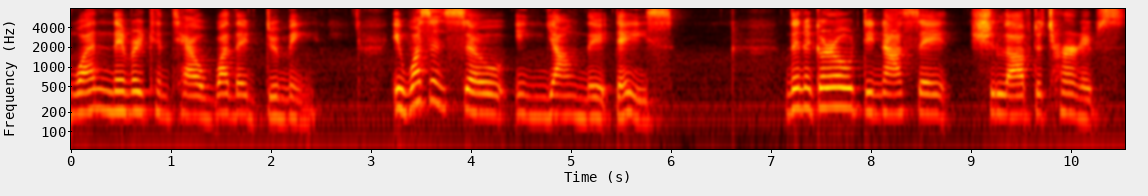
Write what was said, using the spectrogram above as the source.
one never can tell what they do mean. It wasn't so in young days. Then the girl did not say she loved the turnips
